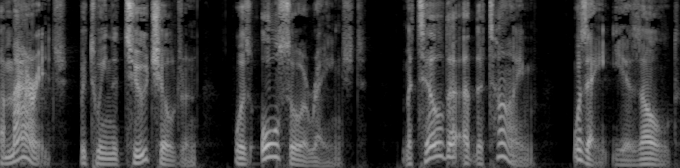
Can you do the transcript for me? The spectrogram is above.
a marriage between the two children was also arranged. Matilda at the time was eight years old.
